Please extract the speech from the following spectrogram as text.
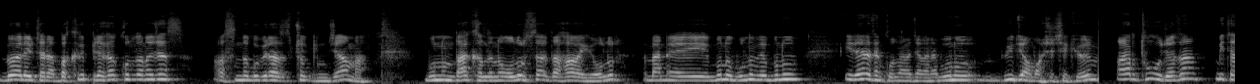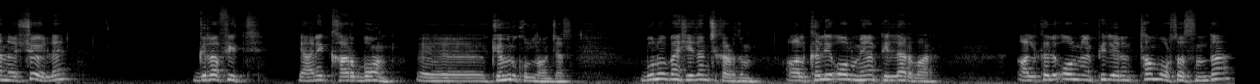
böyle bir tane bakır plaka kullanacağız. Aslında bu biraz çok ince ama bunun daha kalını olursa daha iyi olur. Ben e, bunu buldum ve bunu idareten kullanacağım. Yani bunu video amaçlı çekiyorum. Artı uca da bir tane şöyle grafit yani karbon e, kömür kullanacağız. Bunu ben şeyden çıkardım. Alkali olmayan piller var. Alkali olmayan pillerin tam ortasında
